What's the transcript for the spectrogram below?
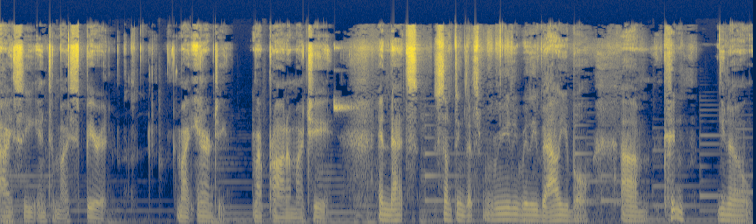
I see into my spirit, my energy, my prana, my chi. And that's something that's really, really valuable. Um, couldn't, you know,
